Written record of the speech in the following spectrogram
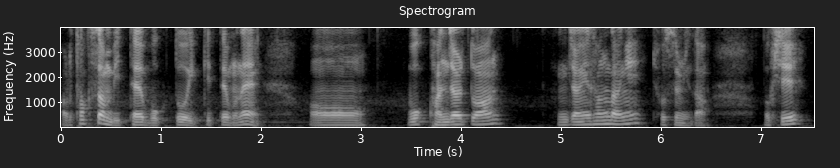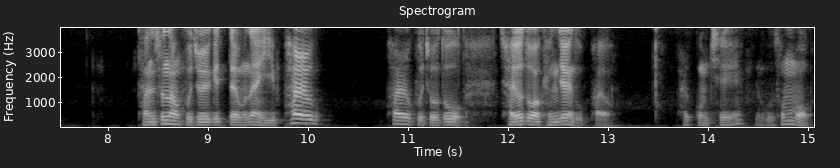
바로 턱선 밑에 목도 있기 때문에 어, 목 관절 또한 굉장히 상당히 좋습니다. 역시 단순한 구조이기 때문에 이 팔 팔 구조도 자유도가 굉장히 높아요. 팔꿈치 그리고 손목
